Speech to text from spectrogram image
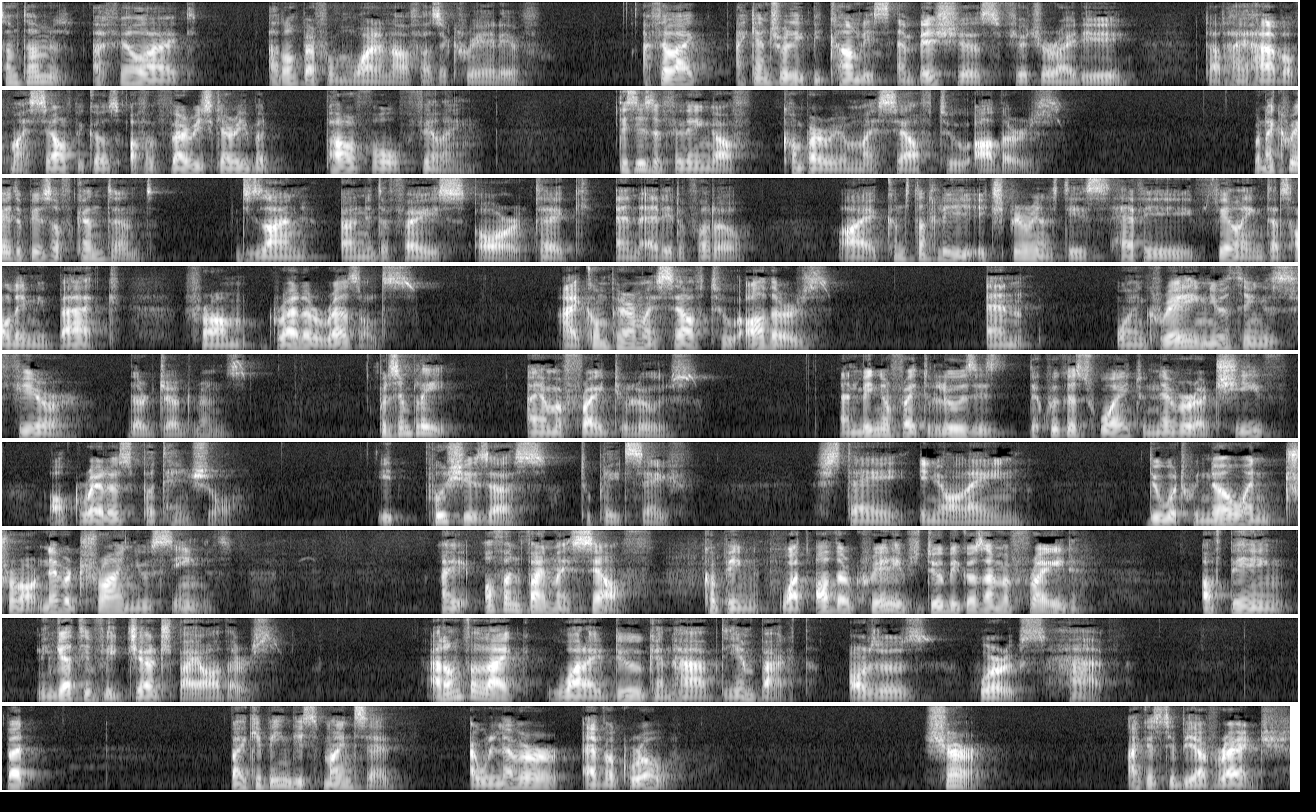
Sometimes I feel like I don't perform well enough as a creative. I feel like I can't really become this ambitious future idea that I have of myself because of a very scary but powerful feeling. This is a feeling of comparing myself to others. When I create a piece of content, design an interface, or take and edit a photo, I constantly experience this heavy feeling that's holding me back from greater results. I compare myself to others and when creating new things fear their judgments. But simply, I am afraid to lose. And being afraid to lose is the quickest way to never achieve our greatest potential. It pushes us to play it safe stay in your lane, do what we know, and try, never try new things. I often find myself copying what other creatives do because I'm afraid of being negatively judged by others. I don't feel like what I do can have the impact others' works have. But by keeping this mindset, I will never ever grow. Sure, I can still be average,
